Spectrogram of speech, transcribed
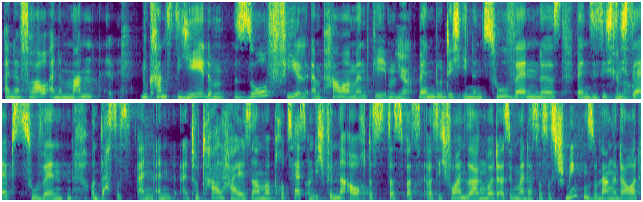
einer Frau, einem Mann, du kannst jedem so viel Empowerment geben, Ja. wenn du dich ihnen zuwendest, wenn sie sich sich Genau. selbst zuwenden. Und das ist ein, ein, ein total heilsamer Prozess. Und ich finde auch, das ist das, was, was ich vorhin sagen wollte, als du gemeint hast, dass das Schminken so lange dauert.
